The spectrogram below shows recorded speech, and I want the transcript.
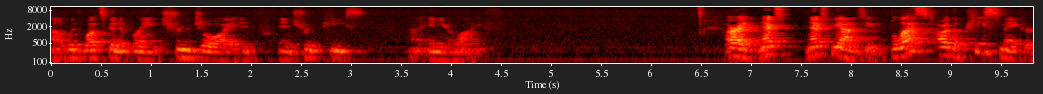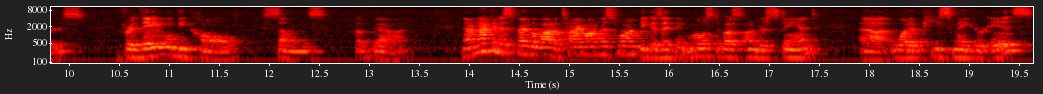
uh, with what's going to bring true joy and, and true peace uh, in your life. All right, next next beatitude. Blessed are the peacemakers, for they will be called sons of God. Now, I'm not going to spend a lot of time on this one because I think most of us understand uh, what a peacemaker is.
